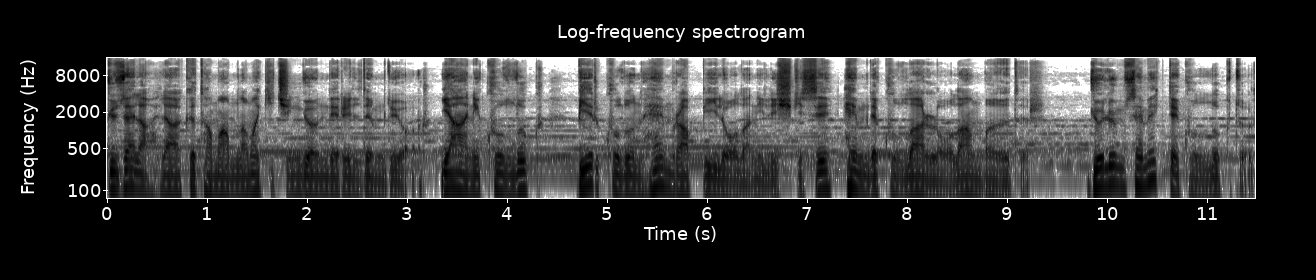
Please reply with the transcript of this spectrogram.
güzel ahlakı tamamlamak için gönderildim diyor. Yani kulluk bir kulun hem Rabbi ile olan ilişkisi hem de kullarla olan bağıdır. Gülümsemek de kulluktur.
